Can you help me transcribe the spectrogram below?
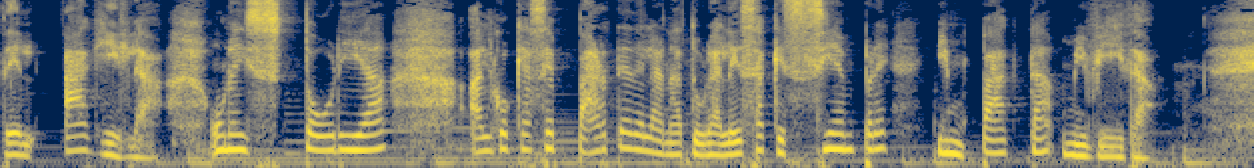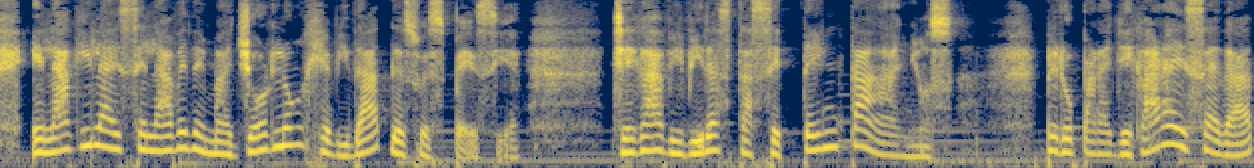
del águila, una historia, algo que hace parte de la naturaleza que siempre impacta mi vida. El águila es el ave de mayor longevidad de su especie. Llega a vivir hasta 70 años, pero para llegar a esa edad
